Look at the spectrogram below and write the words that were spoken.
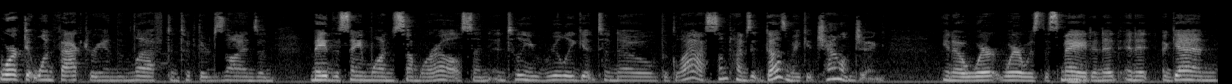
worked at one factory and then left and took their designs and made the same ones somewhere else. And until you really get to know the glass, sometimes it does make it challenging. You know, where where was this made? And it and it again,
